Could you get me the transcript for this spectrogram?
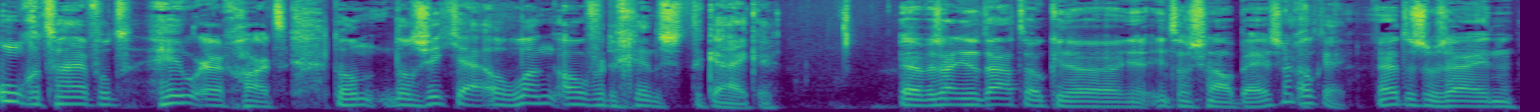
ongetwijfeld heel erg hard. Dan, dan zit jij al lang over de grens te kijken. we zijn inderdaad ook internationaal bezig. Oké. dus we zijn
